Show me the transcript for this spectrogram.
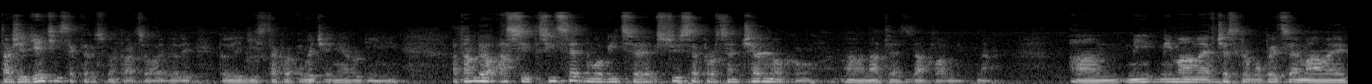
Takže děti, se kterými jsme pracovali, byli, byli lidi z takové obyčejné rodiny. A tam bylo asi 30 nebo více, 40% černoků na té základní. No. Um, my, my máme v České republice máme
